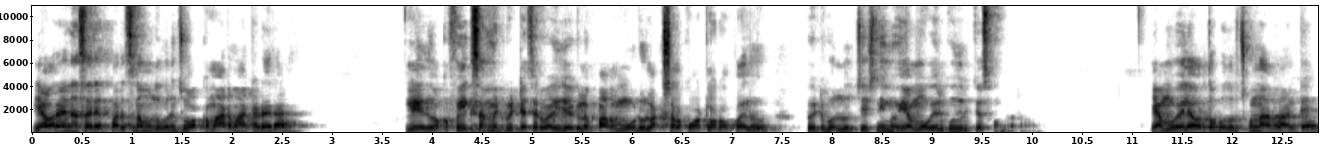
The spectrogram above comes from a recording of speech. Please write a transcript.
ఎవరైనా సరే పరిశ్రమల గురించి ఒక్క మాట మాట్లాడారా? లేదు ఒక ఫేక్ సమ్మిట్ పెట్టేశారు వైజాగ్లో. పదమూడు లక్షల కోట్ల రూపాయలు పెట్టుబడులు వచ్చేసినాయి మేము ఎంఓఏలు కుదిరిచ్చేసుకున్నారు. ఎంఓఏలు ఎవరితో కుదుర్చుకున్నారు అంటే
